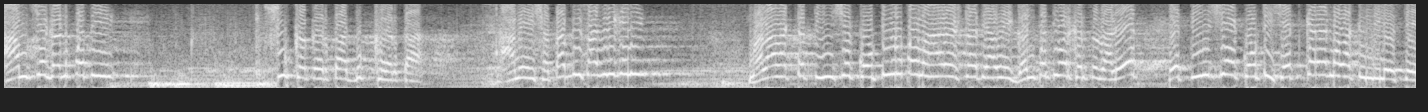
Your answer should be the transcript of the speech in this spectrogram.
आमचे गणपती सुख करता दुःख करता आम्ही शताब्दी साजरी केली. मला वाटतं तीनशे कोटी रुपये महाराष्ट्रात यावेळी गणपतीवर खर्च झालेत. हे तीनशे कोटी शेतकऱ्यांना वाटून दिले असते.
